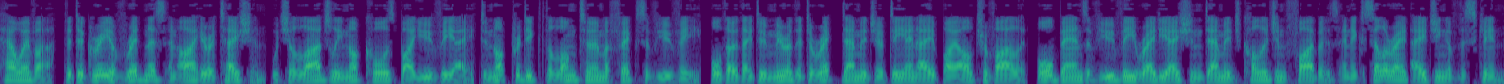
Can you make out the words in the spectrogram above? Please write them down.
However, the degree of redness and eye irritation which are largely not caused by UVA do not predict the long-term effects of UV, although they do mirror the direct damage of DNA by ultraviolet. All bands of UV radiation damage collagen fibers and accelerate aging of the skin.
